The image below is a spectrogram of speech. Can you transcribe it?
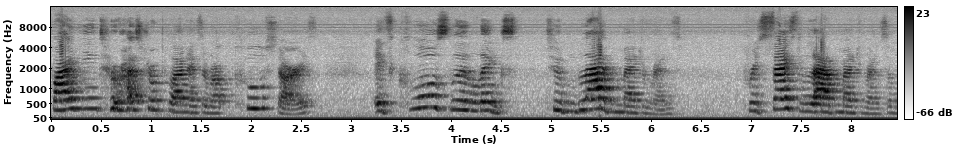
finding terrestrial planets around cool stars is closely linked to lab measurements, precise lab measurements of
